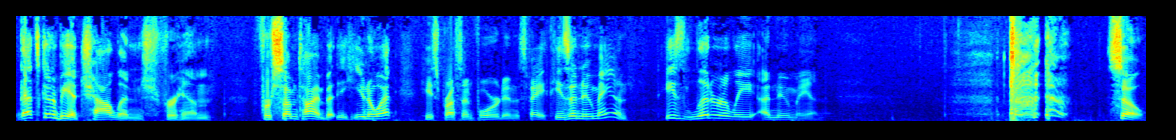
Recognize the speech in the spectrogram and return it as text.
That's going to be a challenge for him for some time, but you know what? He's pressing forward in his faith. He's a new man. He's literally a new man. so,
